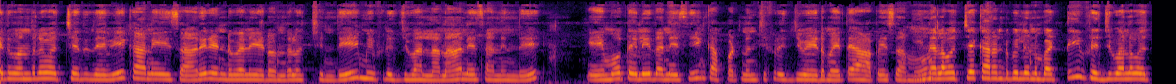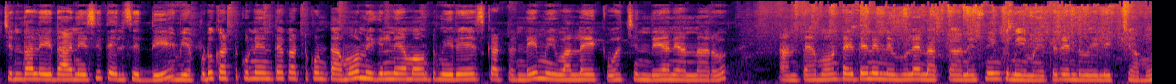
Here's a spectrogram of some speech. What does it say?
ఐదు వందలు వచ్చేది దేవి కానీ ఈసారి రెండు వేల ఏడు వందలు వచ్చింది మీ ఫ్రిడ్జ్ వల్లనా అనేసి అనింది. ఏమో తెలియదు అనేసి ఇంక అప్పటి నుంచి ఫ్రిడ్జ్ వేయడం అయితే ఆపేసాము నెల వచ్చే కరెంట్ బిల్లును బట్టి ఫ్రిడ్జ్ వల్ల వచ్చిందా లేదా అనేసి తెలిసిద్ది. మేము ఎప్పుడు కట్టుకునేంతే కట్టుకుంటాము మిగిలిన అమౌంట్ మీరే వేసి కట్టండి మీ వల్ల ఎక్కువ వచ్చింది అని అన్నారు. అంత అమౌంట్ అయితే నేను ఇవ్వలేను అక్క అనేసి ఇంక మేమైతే రెండు వేలు ఇచ్చాము.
